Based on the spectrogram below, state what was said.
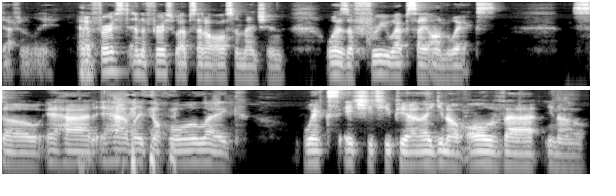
definitely and yeah. the first and the first website I'll also mention was a free website on Wix. So it had it had like the whole like Wix HTTP like you know all of that you know.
